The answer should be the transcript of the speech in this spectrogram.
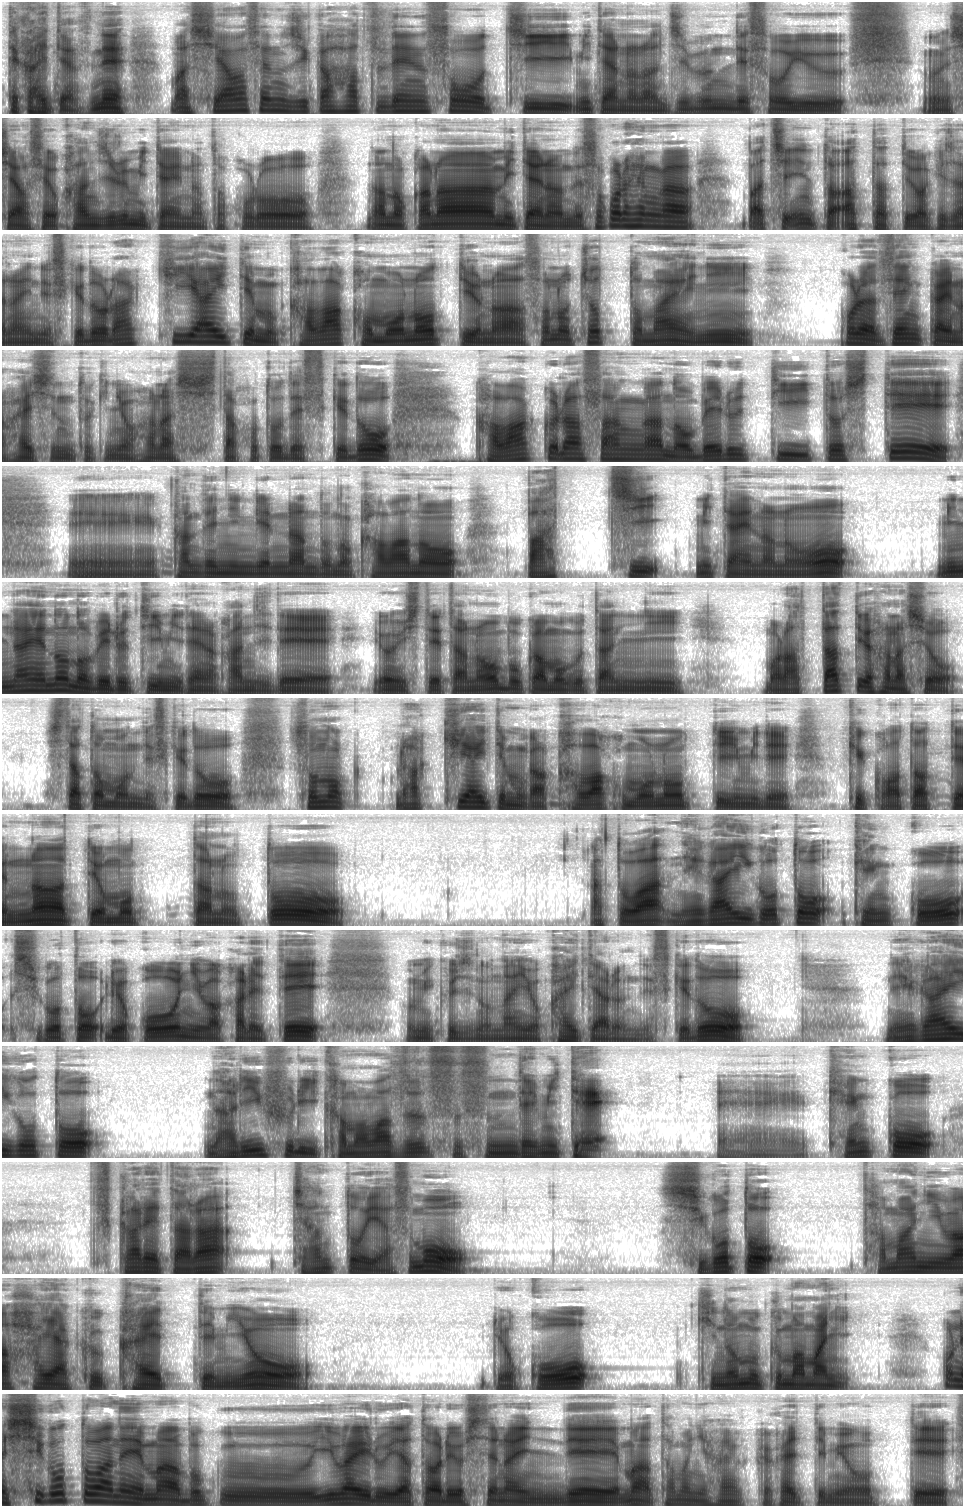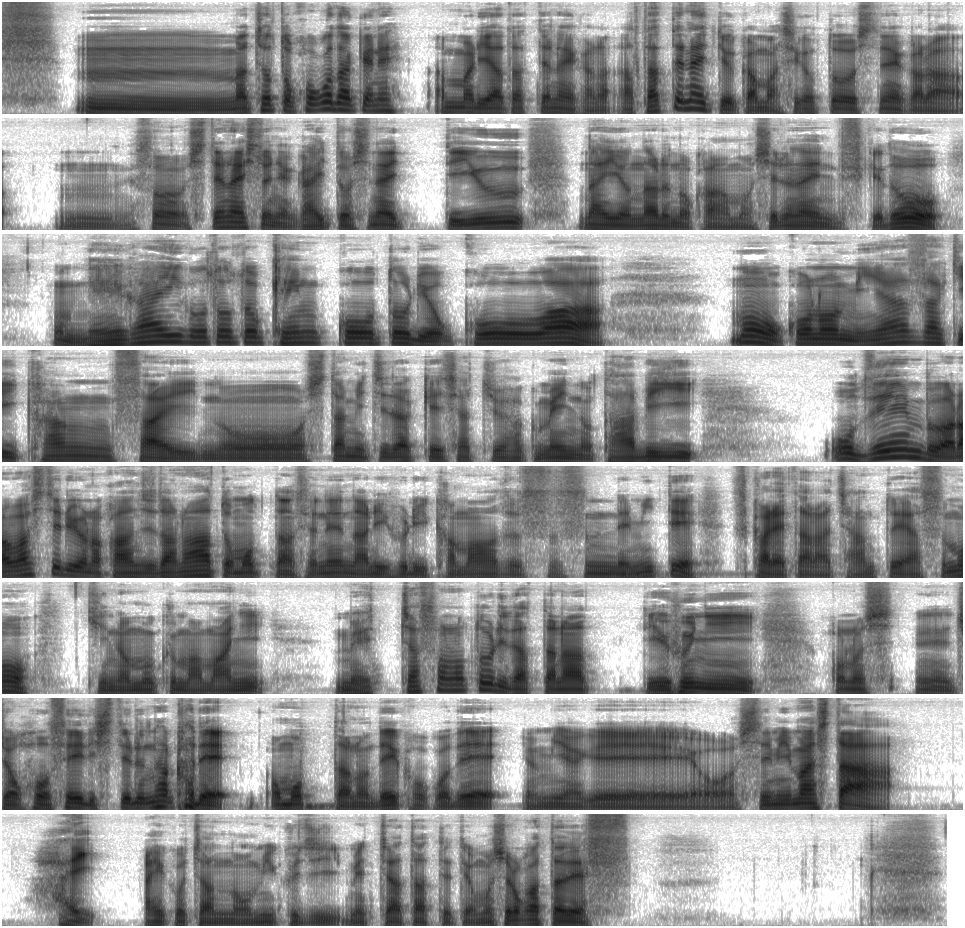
って書いてあるんですね。まあ、幸せの自家発電装置みたいなのは自分でそういう、うん幸せを感じるみたいなところなのかなみたいなので、そこら辺がバチンとあったっていうわけじゃないんですけど、ラッキーアイテム革小物っていうのは、そのちょっと前に、これは前回の配信の時にお話ししたことですけど、川倉さんがノベルティとして、えー、完全人間ランドの川のバッジみたいなのを、みんなへのノベルティみたいな感じで用意してたのを僕はモグタンにもらったっていう話をしたと思うんですけど、そのラッキーアイテムが川小物っていう意味で結構当たってんなって思ったのと、あとは願い事、健康、仕事、旅行に分かれておみくじの内容書いてあるんですけど、願い事、なりふり構わず進んでみて、えー健康、疲れたらちゃんと休もう。仕事、たまには早く帰ってみよう。旅行、気の向くままに。これ仕事はね、まあ僕、いわゆる雇われをしてないんで、まあたまに早く帰ってみようって、うん、まあちょっとここだけね、あんまり当たってないかな。当たってないっていうか、まあ仕事をしてないから、うん、そう、してない人には該当しないっていう内容になるのかもしれないんですけど、願い事と健康と旅行は、もうこの宮崎関西の下道だけ車中泊メインの旅を全部表してるような感じだなと思ったんですよね。なりふり構わず進んでみて、疲れたらちゃんと休もう。気の向くままに。めっちゃその通りだったなっていうふうに、この、えー情報整理してる中で思ったので、ここで読み上げをしてみました。はい。愛子ちゃんのおみくじめっちゃ当たってて面白かったです。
